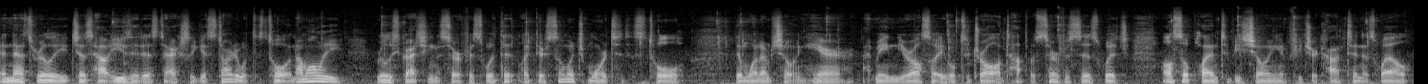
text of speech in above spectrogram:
And that's really just how easy it is to actually get started with this tool. And I'm only really scratching the surface with it. Like there's so much more to this tool than what I'm showing here. I mean, you're also able to draw on top of surfaces, which also plan to be showing in future content as well.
